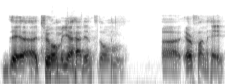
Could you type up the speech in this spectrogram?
det, jag tror om jag hade inte de uh, erfarenhet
